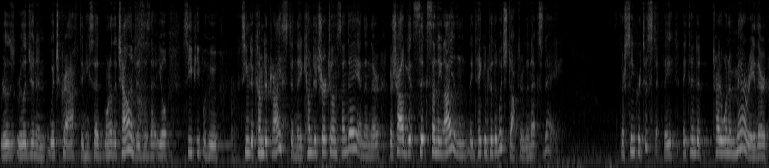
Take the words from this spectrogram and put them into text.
religion and witchcraft. And he said one of the challenges is that you'll see people who seem to come to christ and they come to church on sunday and then their, their child gets sick sunday night and they take him to the witch doctor the next day. They're syncretistic. They, they tend to try to want to marry their,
